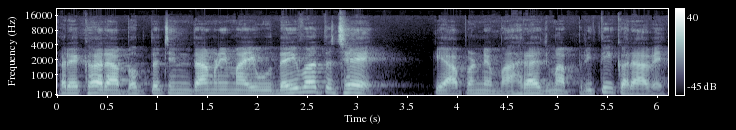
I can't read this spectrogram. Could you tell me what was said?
ખરેખર આ ભક્ત ચિંતામણીમાં એવું દૈવત છે કે આપણને મહારાજમાં પ્રીતિ કરાવે.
